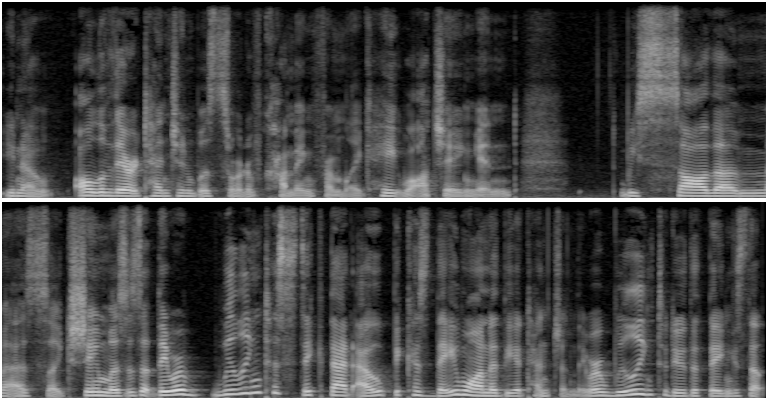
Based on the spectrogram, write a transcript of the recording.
you know, all of their attention was sort of coming from like hate watching and we saw them as like shameless is that they were willing to stick that out because they wanted the attention. They were willing to do the things that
